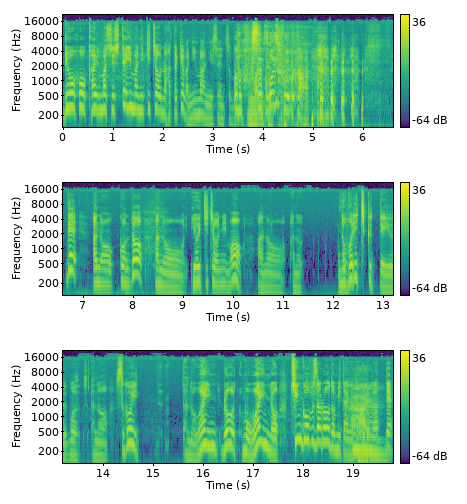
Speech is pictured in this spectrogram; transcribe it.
両方買い増しして今二木町の畑は2万2000坪。おすごい増えた。であの今度あの余市町にもあのあの上り地区っていうもうあのすごいあのワインロードもうワインの King of the Road みたいなところがあって、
